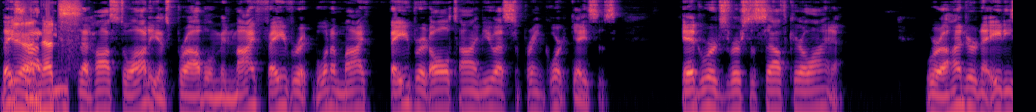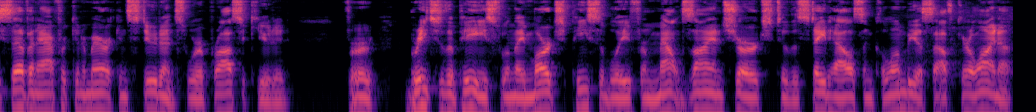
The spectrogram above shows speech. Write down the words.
They yeah, tried to use that hostile audience problem in my favorite, one of my favorite all-time U.S. Supreme Court cases, Edwards versus South Carolina, where 187 African American students were prosecuted for breach of the peace when they marched peaceably from Mount Zion Church to the State House in Columbia, South Carolina,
